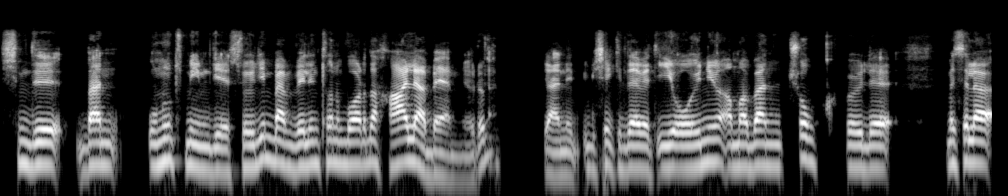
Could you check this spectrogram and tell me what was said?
Şimdi ben unutmayayım diye söyleyeyim. Ben Wellington'u bu arada hala beğenmiyorum. Yani bir şekilde evet iyi oynuyor ama ben çok böyle mesela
